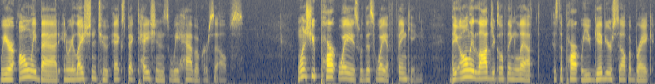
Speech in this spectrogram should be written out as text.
We are only bad in relation to expectations we have of ourselves. Once you part ways with this way of thinking, the only logical thing left is the part where you give yourself a break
